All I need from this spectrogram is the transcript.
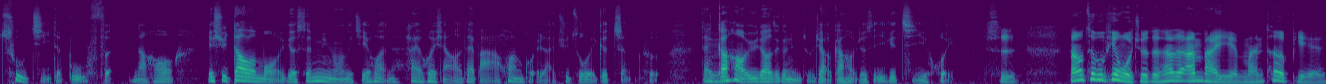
触及的部分。然后，也许到了某一个生命某一个阶段呢，他也会想要再把它换回来去做一个整合。但刚好遇到这个女主角，刚好就是一个机会。是。然后这部片我觉得它的安排也蛮特别，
